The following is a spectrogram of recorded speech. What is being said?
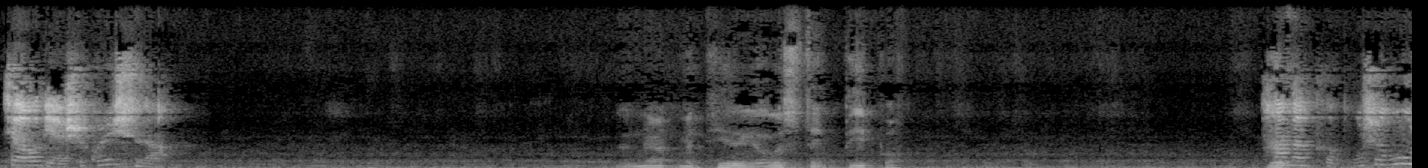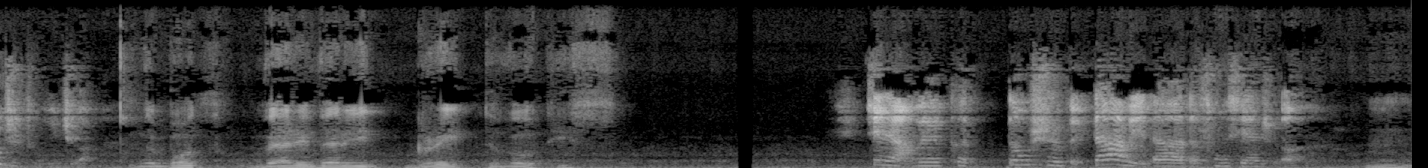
焦点是 Krishna。 They're not materialistic people. 他们可不是物质主义者， They're both very, very great devotees. 这两位可都是伟大伟大的奉献者。嗯。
